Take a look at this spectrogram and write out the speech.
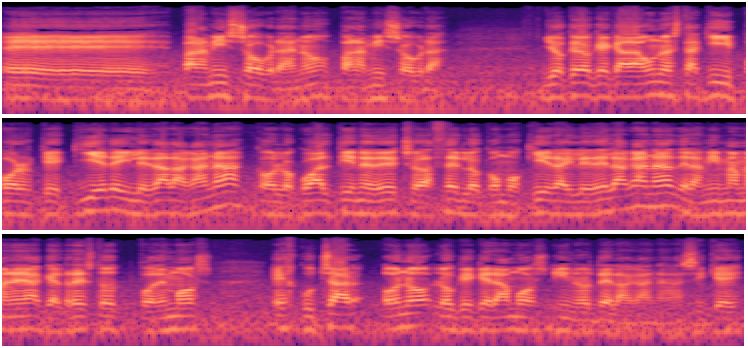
eh, para mí sobra, ¿no? Para mí sobra. Yo creo que cada uno está aquí porque quiere y le da la gana, con lo cual tiene derecho a hacerlo como quiera y le dé la gana, de la misma manera que el resto podemos escuchar o no lo que queramos y nos dé la gana. Así que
